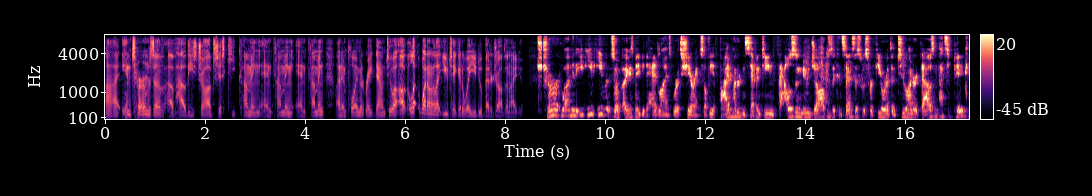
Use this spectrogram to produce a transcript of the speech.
uh, in terms of, of how these jobs just keep coming and coming and coming. Unemployment rate down too. I'll, I'll, why don't I let you take it away? You do a better job than I do. Sure. Well, I mean, even so, I guess maybe the headline's worth sharing. So if you have 517,000 new jobs, the consensus was for fewer than 200,000. That's a big,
